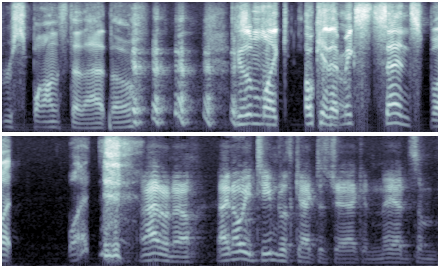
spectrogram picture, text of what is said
response to that though. Because I'm like, okay, that makes sense, but what? I don't know. I know he teamed with Cactus Jack, and they had some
